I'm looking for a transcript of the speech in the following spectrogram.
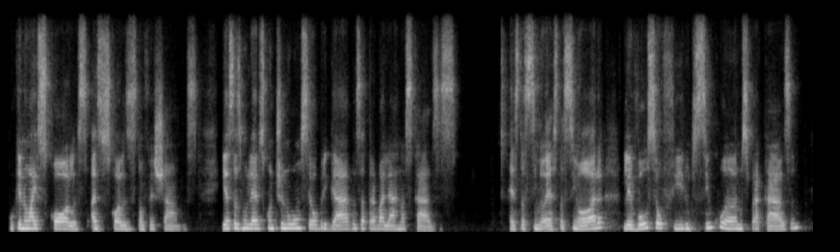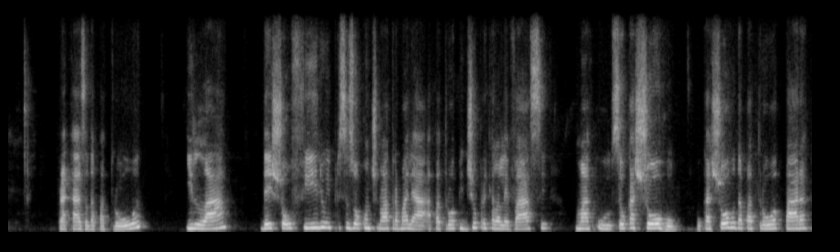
porque não há escolas, as escolas estão fechadas. E essas mulheres continuam a ser obrigadas a trabalhar nas casas. Esta, esta senhora levou seu filho de cinco anos para casa, para a casa da patroa, e lá deixou o filho e precisou continuar a trabalhar. A patroa pediu para que ela levasse uma, o seu cachorro, o cachorro da patroa, para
